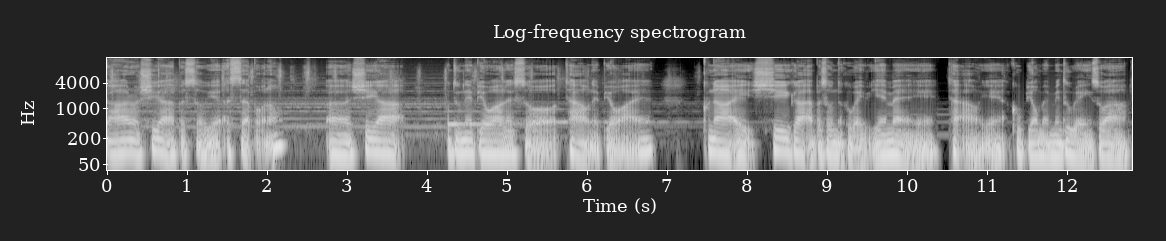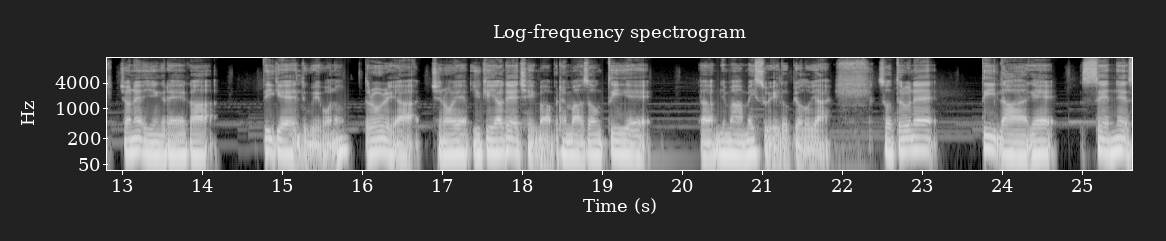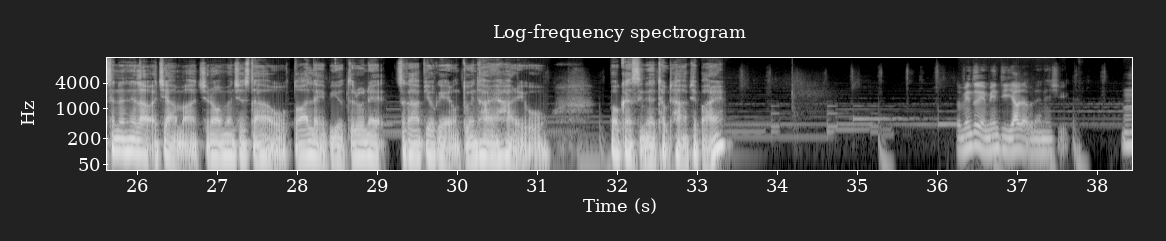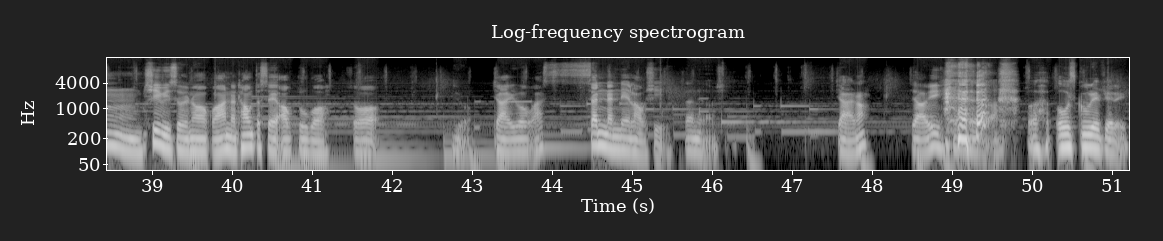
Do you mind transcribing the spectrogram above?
ကတော့ရှေ့ရ episode ရဲ့အဆက်ပေါ့နော်အဲရှေ့ရဘသူနဲ့ပြောရလဲဆိုတော့ထပ်အောင်နဲ့ပြောရတယ်ခုနအဲ့ရှေ့က episode တစ်ခုအဲ့ရဲမန်ရဲ့ထပ်အောင်ရဲ့အခုပြောမယ်မင်းသူရိန်ဆိုတာကျွန်တော်နဲ့အရင်ကတည်းကတီးခဲ့လူတွေပေါ့နော်သူတို့တွေကကျွန်တော်ရဲ့ UK ရောက်တဲ့အချိန်မှာပထမဆုံးတီးရဲ့အဲမြန်မာမိတ်ဆွေလို့ပြောလို့ရတယ်ဆိုတော့သူတို့နဲ့တီးလာခဲ့ 10နှစ်12နှစ်လောက်အကြာမှာကျွန်တော်မန်ချက်စတာကိုသွားလည်ပြီးတော့သူတို့နဲ့စကားပြောခဲ့တော့တွင်ထားတဲ့ဟာတွေကို podcast နဲ့ထုတ်ထားဖြစ်ပါတယ်။ဆိုမင်းတို့ရမင်းဒီရောက်တာဘယ်နှစ်ရှိလဲอืมရှိပြီဆိုရင်တော့ကွာ2010အောက်တိုဘာဆိုတော့ဒီပေါ့ကြာပြီပေါ့ကွာ12နှစ်လောက်ရှိစမ်းနေလောက်ရှိကြာနော်ကြာပြီ old school တွေဖြစ်တယ်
